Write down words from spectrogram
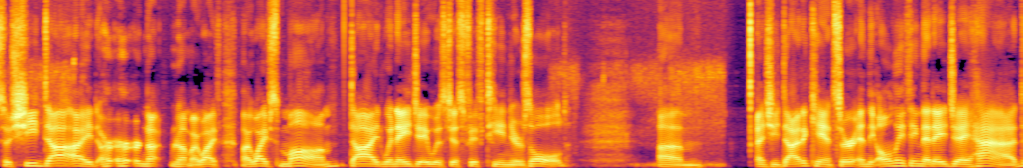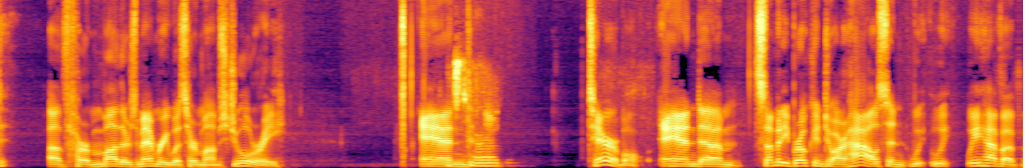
so she died. Her, her, not not my wife. My wife's mom died when AJ was just 15 years old. Um, and she died of cancer. And the only thing that AJ had of her mother's memory was her mom's jewelry. And terrible. terrible. And um, somebody broke into our house, and we, we, we have a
